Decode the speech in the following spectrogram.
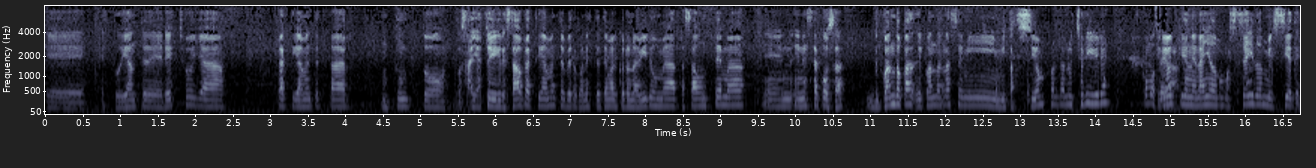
Eh, estudiante de Derecho, ya prácticamente estar un punto, o sea, ya estoy egresado prácticamente, pero con este tema del coronavirus me ha atrasado un tema en, en esa cosa. ¿Cuándo, ¿Cuándo nace mi, mi pasión por la lucha libre? ¿Cómo creo que en el año 2006-2007.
